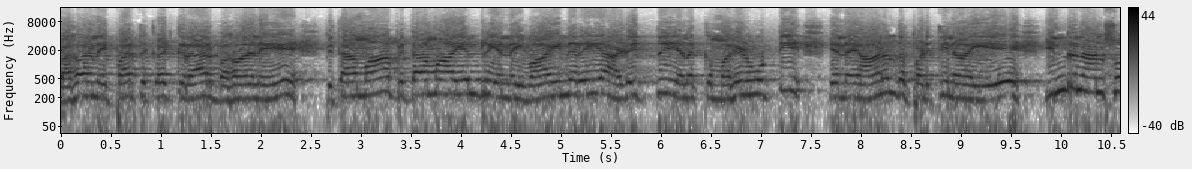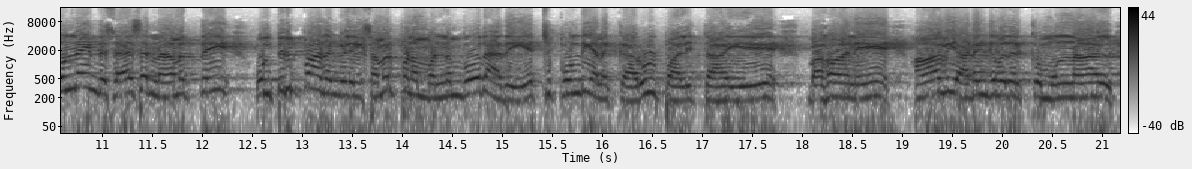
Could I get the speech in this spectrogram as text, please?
பகவானை பார்த்து கேட்கிறார் பகவானே பிதாமா பிதாமா என்று என்னை வாய் நிறைய அழைத்து எனக்கு மகிழ்வூட்டி என்னை ஆனந்தப்படுத்தினாயே. இன்று நான் சொன்ன இந்த சேசர் நாமத்தை உன் திருப்பாதங்களில் சமர்ப்பணம் பண்ணும் போது அதை ஏற்றுக்கொண்டு எனக்கு அருள் பாலித்தாயே. பகவானே ஆவி அடங்குவதற்கு முன்னால்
